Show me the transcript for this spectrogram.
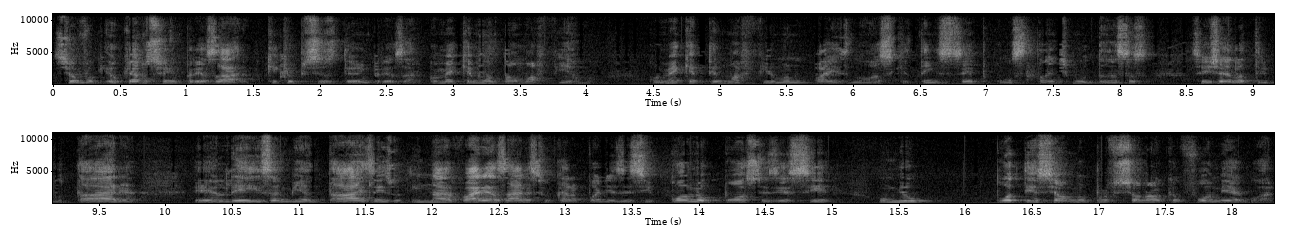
Se eu, vou, eu quero ser um empresário, o que, que eu preciso ter um empresário? Como é que é montar uma firma? Como é que é ter uma firma num país nosso que tem sempre constantes mudanças, seja ela tributária, é, leis ambientais, leis, em várias áreas que o cara pode exercer. Como eu posso exercer o meu potencial, o meu profissional que eu formei agora?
